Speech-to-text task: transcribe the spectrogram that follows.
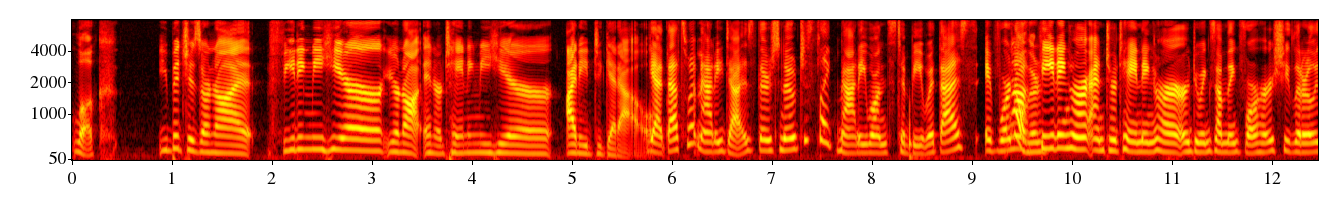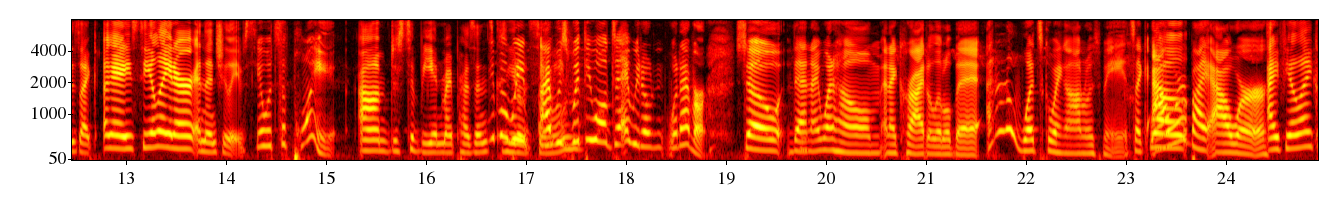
look, you bitches are not feeding me here. You're not entertaining me here. I need to get out. Yeah, that's what Mady does. There's no just like Mady wants to be with us. If we're No, not there's- feeding her, entertaining her, or doing something for her, she literally is like, "Okay, see you later," and then she leaves. Yeah, what's the point? Um, just to be in my presence. Yeah, but we, I was with you all day. We don't, whatever. So then I went home and I cried a little bit. I don't know what's going on with me. It's like hour by hour. I feel like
